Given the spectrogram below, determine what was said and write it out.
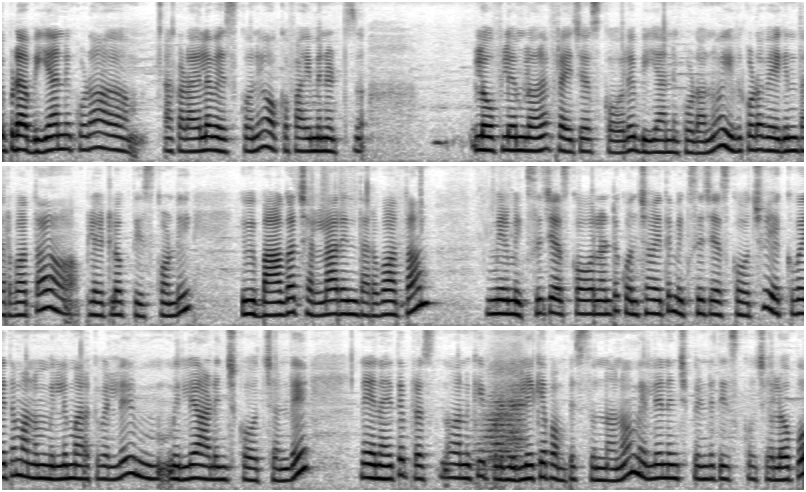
ఇప్పుడు ఆ బియ్యాన్ని కూడా ఆ కడాయిలో వేసుకొని ఒక ఫైవ్ మినిట్స్లో ఫ్లేమ్లోనే ఫ్రై చేసుకోవాలి బియ్యాన్ని కూడాను. ఇవి కూడా వేగిన తర్వాత ప్లేట్లోకి తీసుకోండి. ఇవి బాగా చల్లారిన తర్వాత మీరు మిక్సీ చేసుకోవాలంటే కొంచెం అయితే మిక్సీ చేసుకోవచ్చు. ఎక్కువైతే మనం మిల్లి మరకు వెళ్ళి మిల్లి ఆడించుకోవచ్చు అండి నేనైతే ప్రస్తుతానికి ఇప్పుడు మిల్లీకే పంపిస్తున్నాను. మిల్లీ నుంచి పిండి తీసుకొచ్చేలోపు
